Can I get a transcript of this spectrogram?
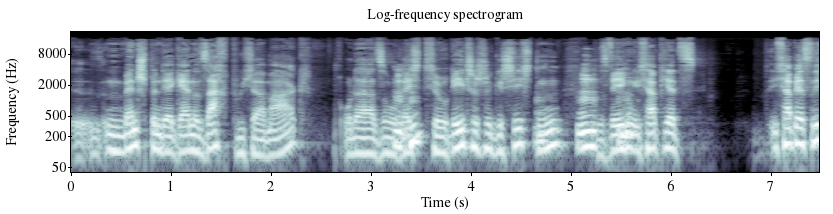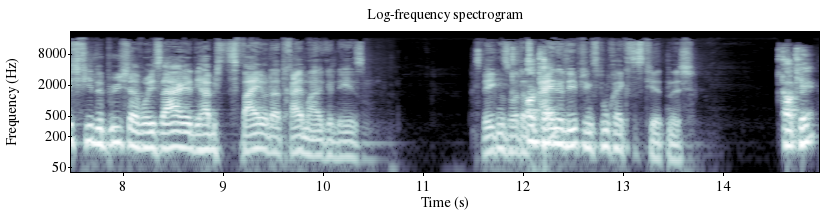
ein Mensch bin, der gerne Sachbücher mag oder so Mhm. recht theoretische Geschichten. Mhm. Deswegen, ich habe jetzt, ich habe jetzt nicht viele Bücher, wo ich sage, die habe ich zwei oder dreimal gelesen. Deswegen so, das Okay. eine Lieblingsbuch existiert nicht. Okay,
